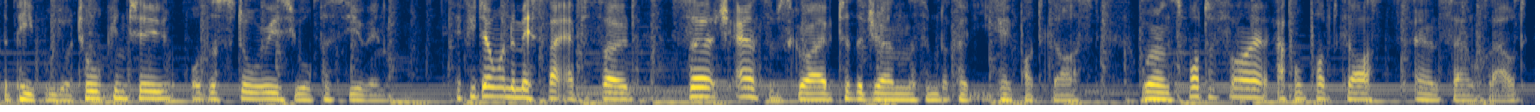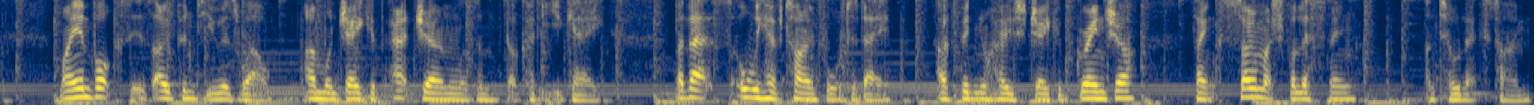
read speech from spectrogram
the people you're talking to, or the stories you're pursuing. If you don't want to miss that episode, search and subscribe to the journalism.co.uk podcast. We're on Spotify, Apple Podcasts, and SoundCloud. My inbox is open to you as well. I'm on jacob at journalism.co.uk. But that's all we have time for today. I've been your host, Jacob Granger. Thanks so much for listening. Until next time.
